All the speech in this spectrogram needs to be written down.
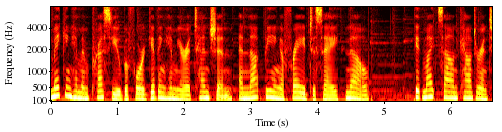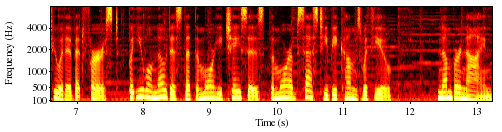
making him impress you before giving him your attention, and not being afraid to say, no, it might sound counterintuitive at first, but you will notice that the more he chases, the more obsessed he becomes with you. Number 9.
